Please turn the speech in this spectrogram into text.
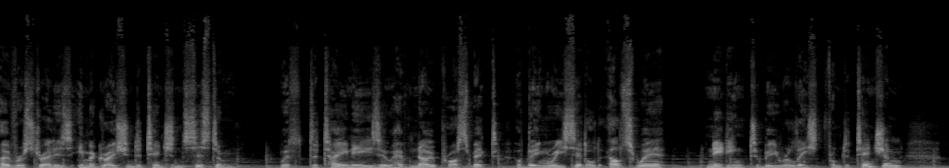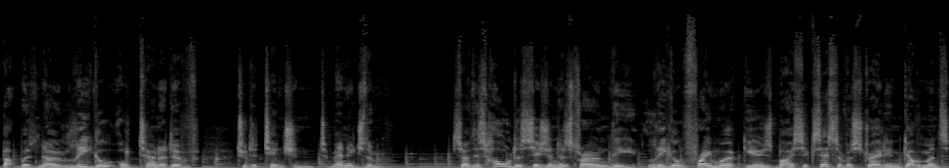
over Australia's immigration detention system, with detainees who have no prospect of being resettled elsewhere needing to be released from detention, but with no legal alternative to detention to manage them. So, this whole decision has thrown the legal framework used by successive Australian governments,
